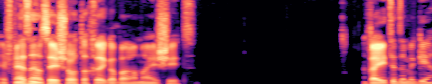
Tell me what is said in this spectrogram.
לפני זה אני רוצה לשאול אותך רגע ברמה האישית. ראית את זה מגיע?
